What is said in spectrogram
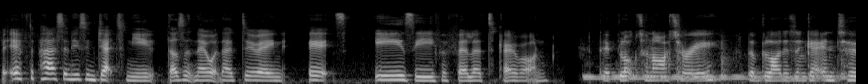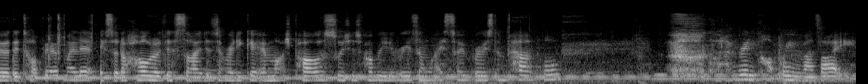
But if the person who's injecting you doesn't know what they're doing, it's easy for filler to go wrong. They've blocked an artery, the blood isn't getting to the top bit of my lip, so the whole of this side isn't really getting much pulse, which is probably the reason why it's so bruised and purple. Oh God, I really can't breathe with anxiety.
